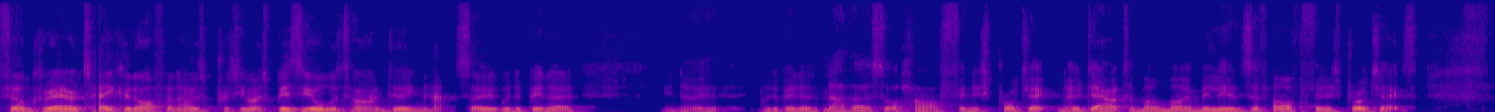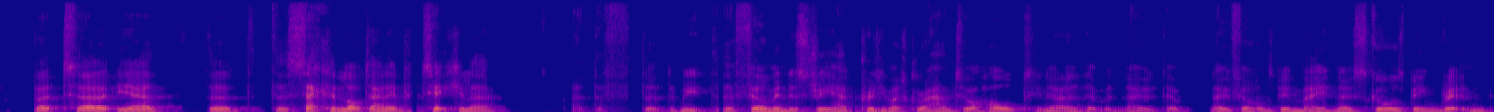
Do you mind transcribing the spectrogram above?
film career had taken off, and I was pretty much busy all the time doing that. So it would have been a you know, it would have been another sort of half finished project, no doubt, among my millions of half finished projects. But uh, yeah, the the second lockdown in particular, the, the, the film industry had pretty much ground to a halt. You know, there were no there were no films being made, no scores being written,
